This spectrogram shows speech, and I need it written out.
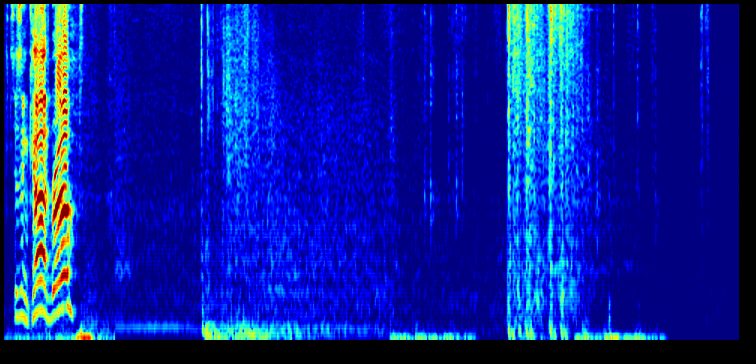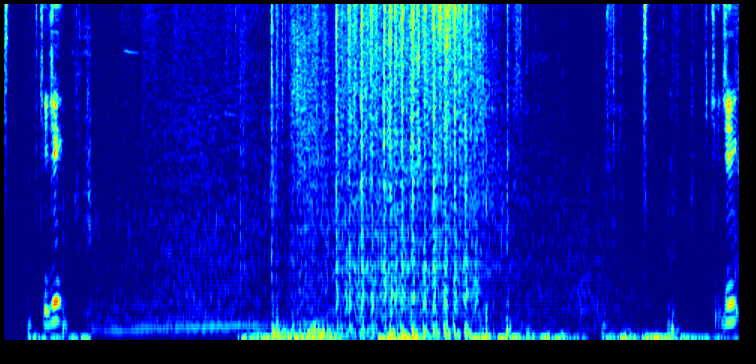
This isn't COD, bro. GG. GG.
